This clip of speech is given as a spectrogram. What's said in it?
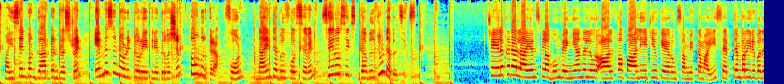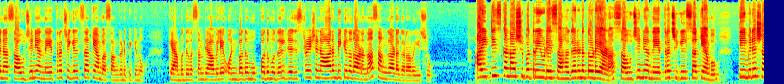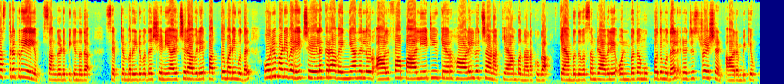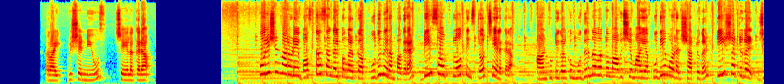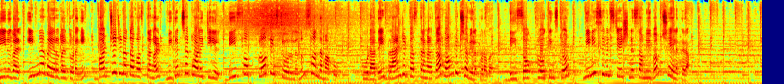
Spice and Bone Garden Restaurant M S N ഓഡിറ്റോറിയത്തിന് എതിർവശം Thonnurkara. Phone nine double four seven zero six double two double six. Chelakkara Lions ക്ലബും Venganallur Alpha palliative കെയറും സംയുക്തമായി September ഇരുപതിന് സൗജന്യ നേത്ര ചികിത്സാ camp സംഘടിപ്പിക്കുന്നു. Camp ദിവസം രാവിലെ ഒൻപത് മുപ്പത് മുതൽ രജിസ്ട്രേഷൻ ആരംഭിക്കുന്നതാണെന്ന് സംഘാടകർ അറിയിച്ചു. ഐ ടി കണ്ണാശുപത്രിയുടെ സഹകരണത്തോടെയാണ് സൗജന്യ നേത്ര ചികിത്സാ ക്യാമ്പും തിമിര ശസ്ത്രക്രിയയും സംഘടിപ്പിക്കുന്നത്. സെപ്റ്റംബർ ഇരുപത് ശനിയാഴ്ച രാവിലെ പത്ത് മണി മുതൽ ഒരു മണിവരെ Chelakkara Venganallur Alpha palliative care ഹാളിൽ വെച്ചാണ് ക്യാമ്പ് നടക്കുക. ക്യാമ്പ് ദിവസം രാവിലെ ഒൻപത് മുപ്പത് മുതൽ രജിസ്ട്രേഷൻ ആരംഭിക്കും. Right vision news Chelakkara. പുരുഷന്മാരുടെ വസ്ത്രസങ്കല്പങ്ങൾക്ക് പുതുനിറം പകരാൻ ഡി സോപ്പ് ക്ലോത്തിംഗ് സ്റ്റോർ ചേലക്കര. ആൺകുട്ടികൾക്കും മുതിർന്നവർക്കും ആവശ്യമായ പുതിയ മോഡൽ ഷർട്ടുകൾ ടീ ഷർട്ടുകൾ ജീനുകൾ ഇന്നർ വെയറുകൾ തുടങ്ങി ബഡ്ജറ്റിനൊത്ത വസ്ത്രങ്ങൾ മികച്ച ക്വാളിറ്റിയിൽ ഡിസോക് ക്ലോത്തിംഗ് സ്റ്റോറിൽ നിന്നും സ്വന്തമാക്കൂ. കൂടാതെ ബ്രാൻഡഡ് വസ്ത്രങ്ങൾക്ക് വമ്പിച്ച വിലക്കുറവ്. ഡിസോക് ക്ലോത്തിംഗ് സ്റ്റോർ മിനി സിവിൽ സ്റ്റേഷന് സമീപം ചേലക്കര.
